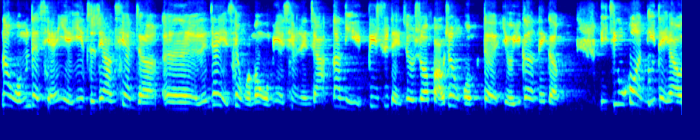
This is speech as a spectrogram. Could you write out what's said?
那我们的钱也一直这样欠着，呃，人家也欠我们，我们也欠人家。那你必须得就是说，保证我们的有一个那个，你进货你得要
